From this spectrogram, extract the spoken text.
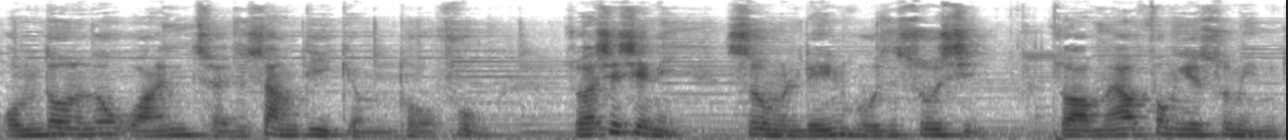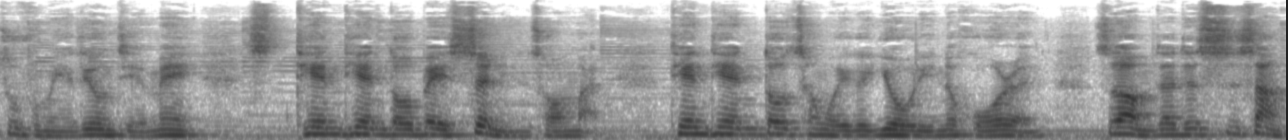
我们都能够完成上帝给我们托付。主要谢谢你，使我们灵魂苏醒。主要我们要奉耶稣名祝福每个弟兄姐妹，天天都被圣灵充满，天天都成为一个有灵的活人，知道我们在这世上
